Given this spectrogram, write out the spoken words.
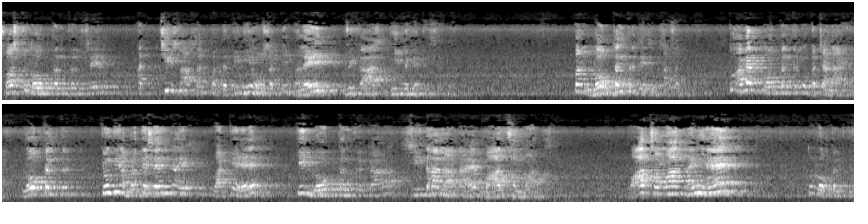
स्वस्थ लोकतंत्र से अच्छी शासन पद्धति नहीं हो सकती, भले ही विकास धीमे गति से पर लोकतंत्र जैसे शासन। तो अगर लोकतंत्र को बचाना है, लोकतंत्र, क्योंकि अमृत्य सेन का एक वाक्य है कि लोकतंत्र का सीधा नाता है वाद संवाद वाद संवाद नहीं है तो लोकतंत्र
